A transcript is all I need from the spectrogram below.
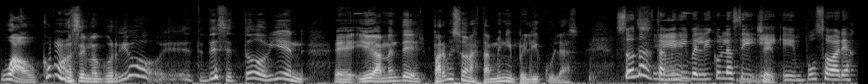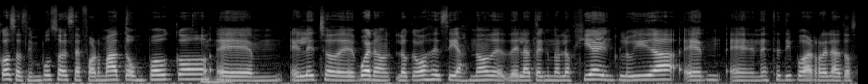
wow, ¿cómo no se me ocurrió? ¿Entendés? Todo bien. Eh, y obviamente, para mí son hasta mini películas. Son hasta Sí. mini películas y, Sí. y impuso varias cosas, impuso ese formato un poco, eh, el hecho de, bueno, lo que vos decías, ¿no? De, de la tecnología incluida en, en este tipo de relatos.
